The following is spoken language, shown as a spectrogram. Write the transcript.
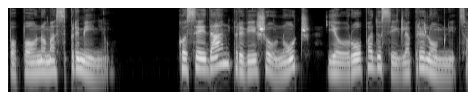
popolnoma spremenil. Ko se je dan prevešal v noč, je Evropa dosegla prelomnico.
